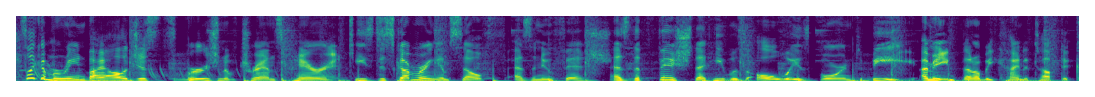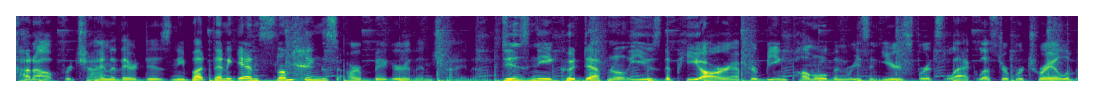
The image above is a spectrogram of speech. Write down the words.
It's like a marine biologist's version of transparent. He's discovering himself as a new fish, as the fish that he was always born to be. I mean, that'll be kind of tough to cut out for China there, Disney, but then again, some things are bigger than China. Disney could definitely use the PR after being pummeled in recent years for its lackluster portrayal of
